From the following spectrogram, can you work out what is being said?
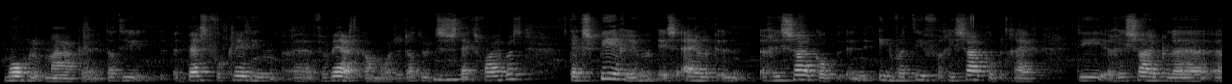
mogelijk maken. Dat die het best voor kleding uh, verwerkt kan worden. Dat doet mm -hmm. Fibers. Texperium is eigenlijk een, recycle, een innovatief recyclebedrijf. Die recyclen uh,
